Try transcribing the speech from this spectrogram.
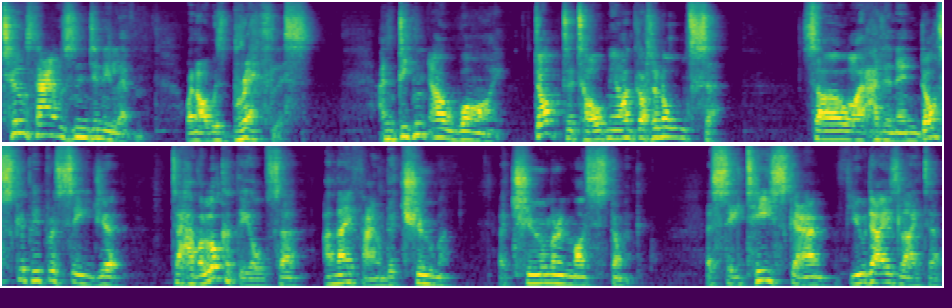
2011 when I was breathless and didn't know why. Doctor told me I'd got an ulcer. So I had an endoscopy procedure to have a look at the ulcer and they found a tumour, a tumour in my stomach. A CT scan a few days later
